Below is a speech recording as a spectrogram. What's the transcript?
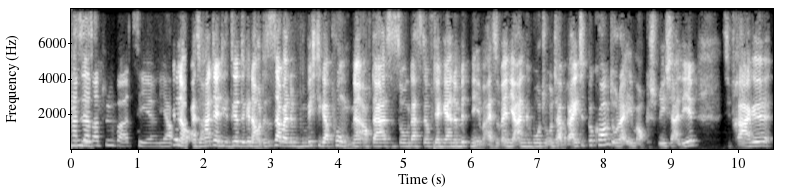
kann dieses, darüber erzählen, ja. Genau, also hat er die, genau, das ist aber ein wichtiger Punkt. Ne? Auch da ist es so, das dürft ihr gerne mitnehmen. Also wenn ihr Angebote unterbreitet bekommt oder eben auch Gespräche erlebt, ist die Frage,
